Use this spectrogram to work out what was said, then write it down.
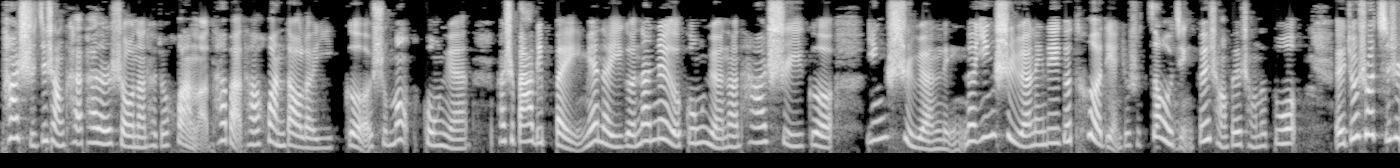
它实际上开拍的时候呢，它就换了，它把它换到了一个什么公园？它是巴黎北面的一个。那那个公园呢，它是一个英式园林。那英式园林的一个特点就是造景非常非常的多。也就是说，其实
